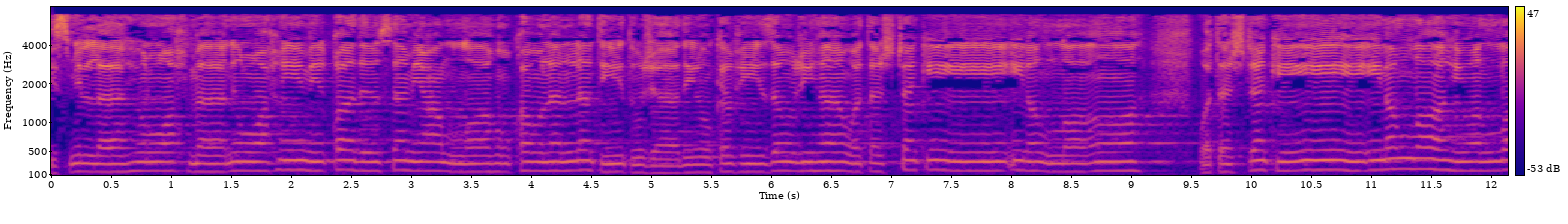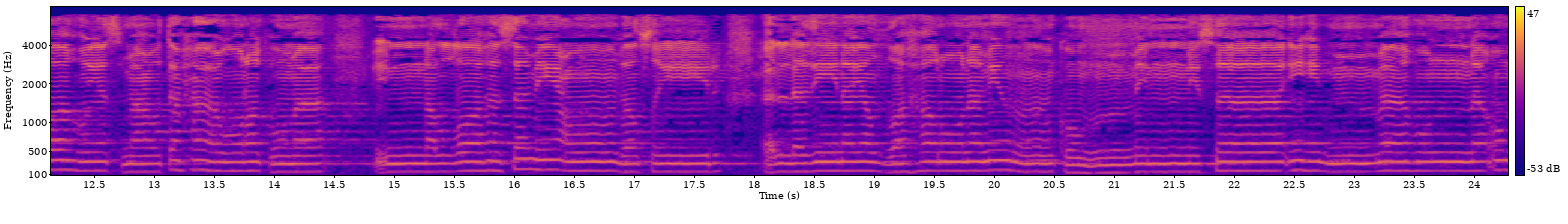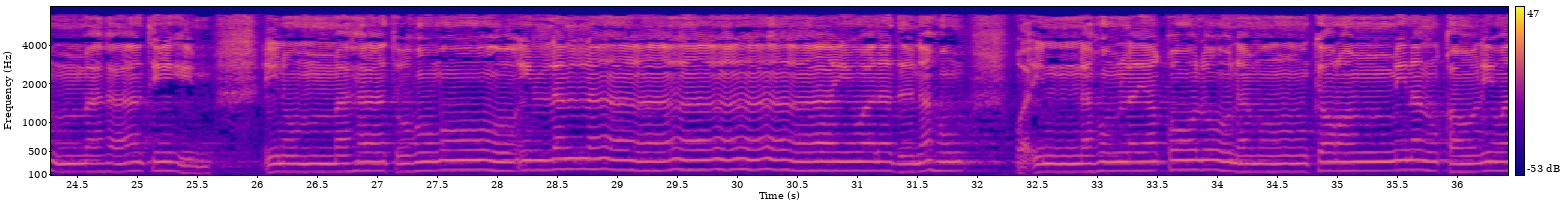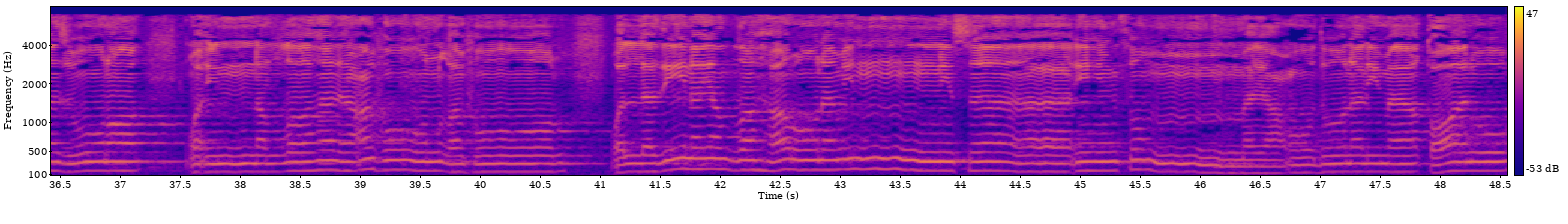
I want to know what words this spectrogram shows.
بسم الله الرحمن الرحيم قد سمع الله قول التي تجادلك في زوجها وتشتكي إلى الله وتشتكي إلى الله والله يسمع تحاوركما إن الله سميع بصير الذين يظهرون منكم من نسائهم ما هن أمهاتهم إن أمهاتهم إلا اللائي ولدنهم وإنهم ليقولون منكرا من القول وزورا وإن الله لعفو غفور والذين يظهرون من نسائهم ثم يعودون لما قالوا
